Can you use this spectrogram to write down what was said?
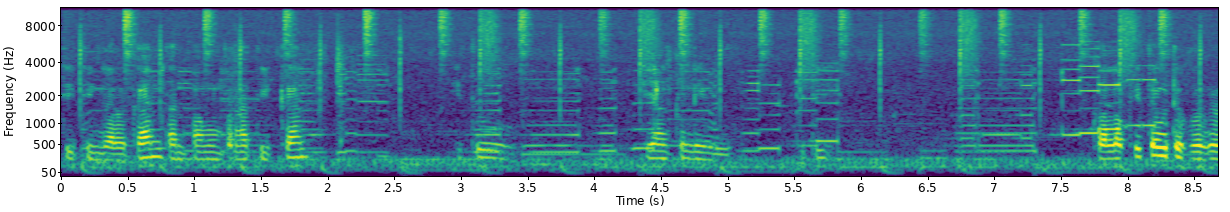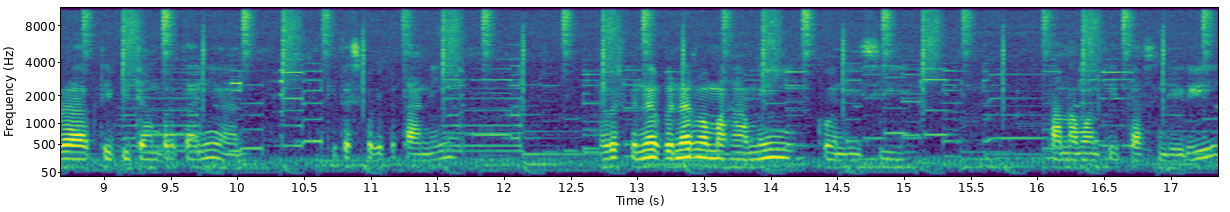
ditinggalkan tanpa memperhatikan itu yang keliru. Jadi kalau kita udah bergerak di bidang pertanian kita sebagai petani harus benar-benar memahami kondisi tanaman kita sendiri.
